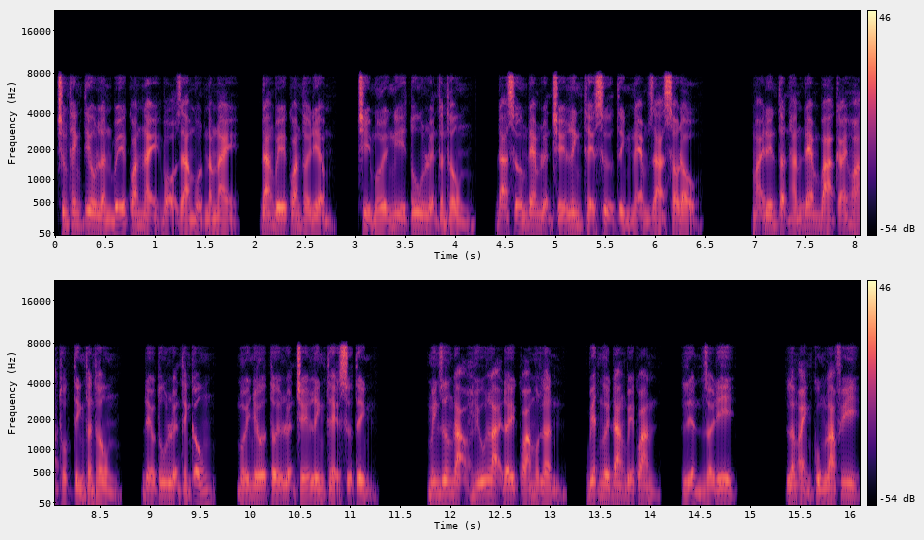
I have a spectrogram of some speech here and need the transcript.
Trương thanh tiêu lần bế quan này bỏ ra một năm này, đang bế quan thời điểm, chỉ mới nghĩ tu luyện thần thông, đã sớm đem luyện chế linh thể sự tỉnh ném ra sau đầu. Mãi đến tận hắn đem ba cái hỏa thuộc tính thần thông, đều tu luyện thành công, mới nhớ tới luyện chế linh thể sự tỉnh minh dương đạo hữu lại đây quá một lần biết ngươi đang bế quan, liền rời đi. Lâm ảnh cùng la phi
